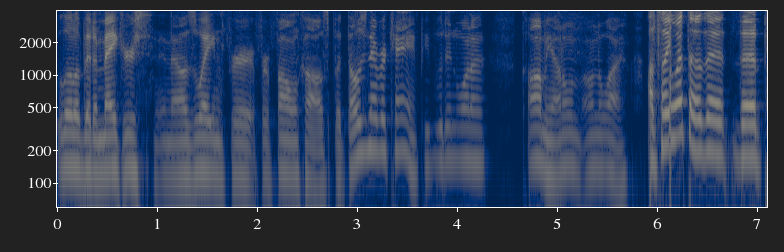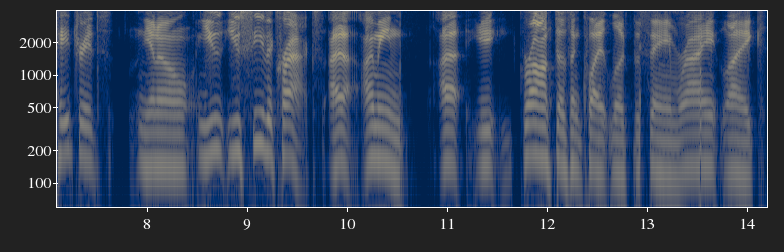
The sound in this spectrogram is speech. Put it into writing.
a little bit of makers, and I was waiting for for phone calls, but those never came. People didn't want to call me. I don't, I don't know why. I'll tell you what though, the the Patriots, you know, you you see the cracks. I I mean, I, Gronk doesn't quite look the same, right? Like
